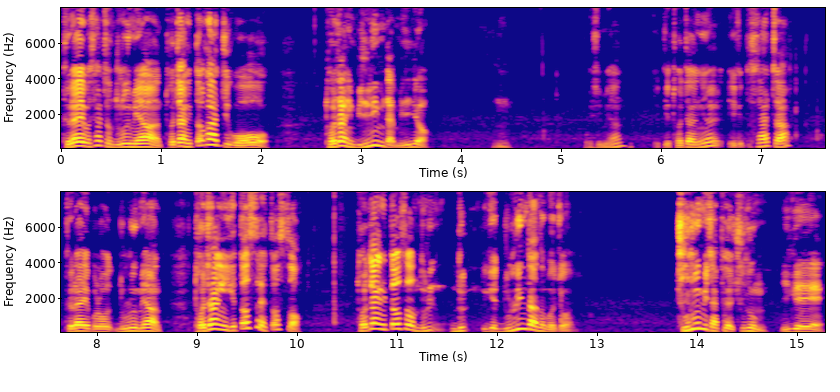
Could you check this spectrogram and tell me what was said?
드라이버 살짝 누르면 도장이 떠가지고 도장이 밀립니다 밀려. 음. 보시면 이렇게 도장을 이렇게 살짝 드라이버로 누르면 도장이 이게 떴어요 떴어. 도장이 떠서 눌, 눌 이게 눌린다는 거죠. 주름이 잡혀요 주름 이게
